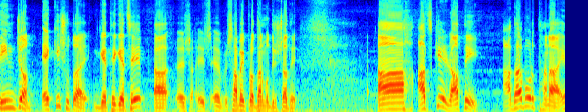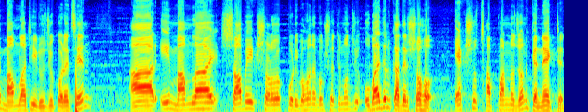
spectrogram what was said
তিনজন একই সুতায় গেথে গেছে সাবেক প্রধানমন্ত্রীর সাথে। আজকে রাতে আদাবর থানায় মামলাটি রুজু করেছেন। আর এই মামলায় সাবেক সড়ক পরিবহন এবং সেতুমন্ত্রী ওবায়দুল কাদের সহ একশো ছাপ্পান্ন জন কানেক্টেড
